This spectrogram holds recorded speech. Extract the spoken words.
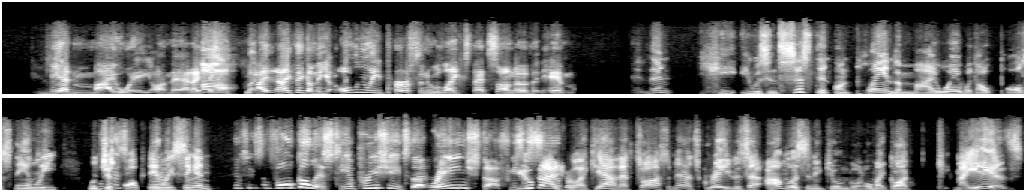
he had my way on that. and I think Oh, I, I think I'm the only person who likes that song other than him. And then he he was insistent on playing the My Way without Paul Stanley, with Well, just Paul Stanley singing. Because he's a vocalist, he appreciates that range stuff. He's you guys are like, yeah, that's awesome. Yeah, that's great. And it's, I'm listening to him going, oh my God, kick my ears.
